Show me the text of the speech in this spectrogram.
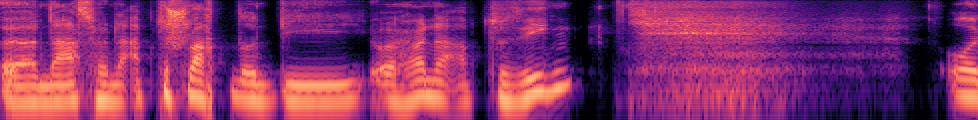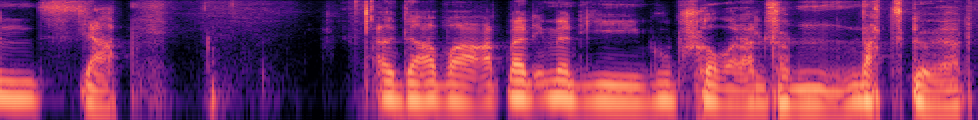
äh, Nashörner abzuschlachten und die Hörner abzusägen. Und ja, also da war, hat man immer die Hubschrauber dann schon nachts gehört.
